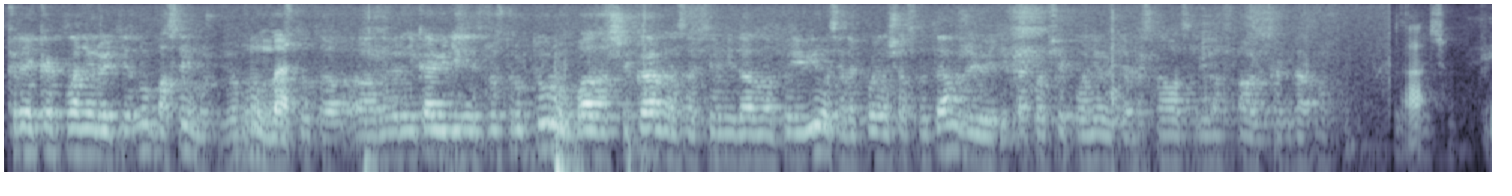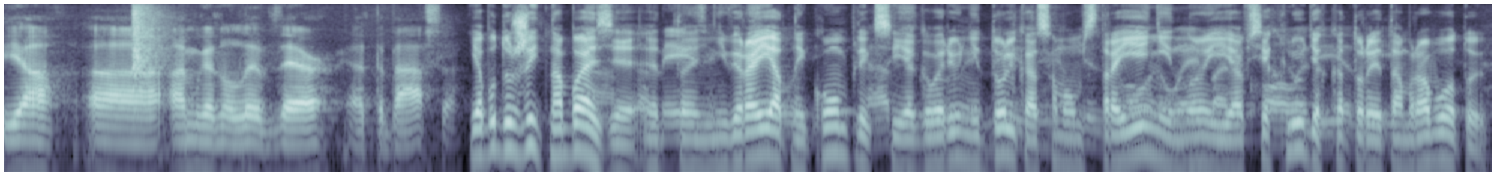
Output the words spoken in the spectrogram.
Крейг, как планируете, ну, последний, может быть, вопрос, ну, да. что-то, а, наверняка видели инфраструктуру, база шикарная, совсем недавно появилась, я так понял, сейчас вы там живете, как вообще планируете обосноваться в Ярославле, когда? А, Uh. Я буду жить на базе. Это невероятный комплекс, и я говорю не только о самом строении, но и о всех людях, которые там работают.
